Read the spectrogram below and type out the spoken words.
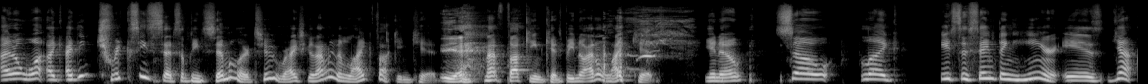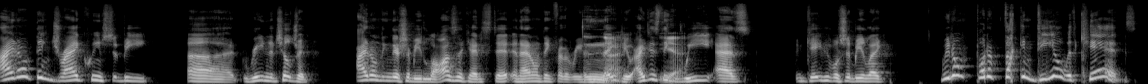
I don't want like I think Trixie said something similar too, right? She goes, I don't even like fucking kids. Yeah. Not fucking kids, but you know, I don't like kids. You know? So like it's the same thing here is yeah, I don't think drag queens should be uh reading to children. I don't think there should be laws against it, and I don't think for the reason No. they do. I just think Yeah. we as gay people should be like, we don't put a fucking deal with kids.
